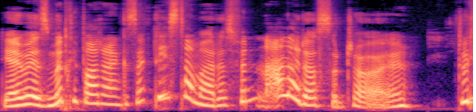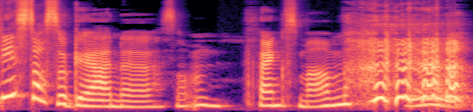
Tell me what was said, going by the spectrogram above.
Die hat mir das mitgebracht und hat gesagt, lies doch mal, das finden alle doch so toll. Du liest doch so gerne. So, mm, thanks, Mom. ja,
